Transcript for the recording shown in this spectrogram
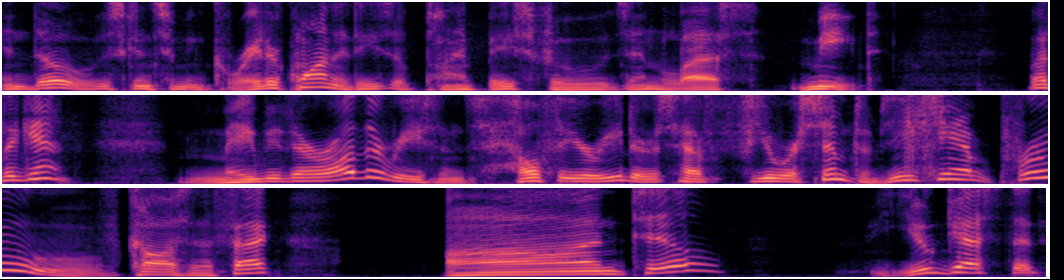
in those consuming greater quantities of plant-based foods and less meat. But again, maybe there are other reasons healthier eaters have fewer symptoms. You can't prove cause and effect until, you guessed it,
